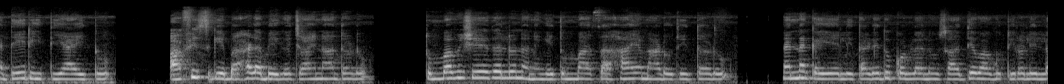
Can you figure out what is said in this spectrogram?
ಅದೇ ರೀತಿಯಾಯಿತು ಆಫೀಸ್ಗೆ ಬಹಳ ಬೇಗ ಜಾಯ್ನ್ ಆದಳು. ತುಂಬ ವಿಷಯದಲ್ಲೂ ನನಗೆ ತುಂಬ ಸಹಾಯ ಮಾಡುತ್ತಿದ್ದಳು. ನನ್ನ ಕೈಯಲ್ಲಿ ತಡೆದುಕೊಳ್ಳಲು ಸಾಧ್ಯವಾಗುತ್ತಿರಲಿಲ್ಲ.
